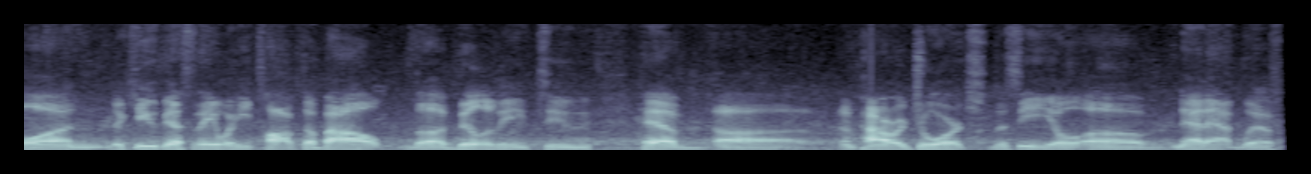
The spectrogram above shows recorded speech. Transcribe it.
on the Cube yesterday where he talked about the ability to have uh, empowered George, the CEO of NetApp, with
